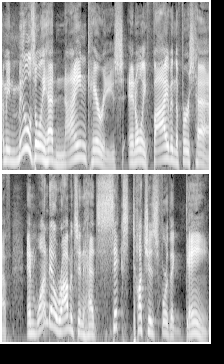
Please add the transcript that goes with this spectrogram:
I mean, Mills only had nine carries and only five in the first half, and Wandale Robinson had six touches for the game.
